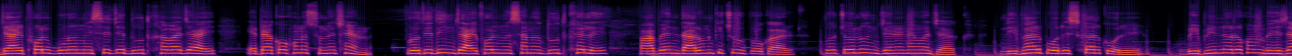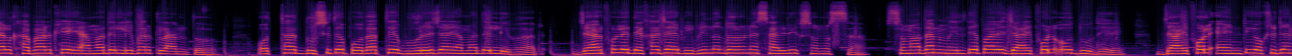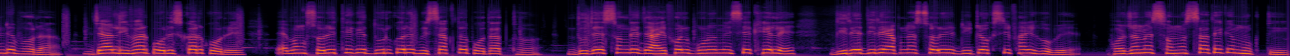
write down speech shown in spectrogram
জায়ফল গুঁড়ো মিশিয়ে যে দুধ খাওয়া যায়, এটা কখনো শুনেছেন? প্রতিদিন জায়ফল মেশানো দুধ খেলে পাবেন দারুণ কিছু উপকার। তো চলুন জেনে নেওয়া যাক। লিভার পরিষ্কার করে। বিভিন্ন রকম ভেজাল খাবার খেয়ে আমাদের লিভার ক্লান্ত। অর্থাৎ দূষিত পদার্থে ভরে যায় আমাদের লিভার। যার ফলে দেখা যায় বিভিন্ন ধরনের শারীরিক সমস্যা। সমাধান মিলতে পারে জায়ফল ও দুধে। জায়ফল অ্যান্টিঅক্সিডেন্টে ভরা, যা লিভার পরিষ্কার করে এবং শরীর থেকে দূর করে বিষাক্ত পদার্থ। দুধের সঙ্গে জায়ফল গুঁড়ো মিশিয়ে খেলে ধীরে ধীরে আপনার শরীর ডিটক্সিফাই হবে। হজমের সমস্যা থেকে মুক্তি।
